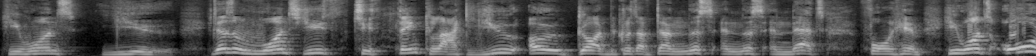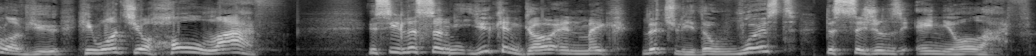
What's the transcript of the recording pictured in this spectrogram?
He wants you. He doesn't want you to think like you owe God because I've done this and this and that for Him. He wants all of you. He wants your whole life. You see, listen, you can go and make literally the worst decisions in your life.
